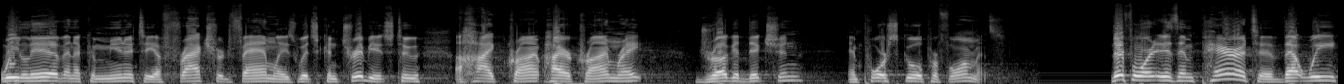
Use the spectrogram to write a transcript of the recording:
We live in a community of fractured families, which contributes to a high crime, higher crime rate, drug addiction, and poor school performance. Therefore, it is imperative that we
